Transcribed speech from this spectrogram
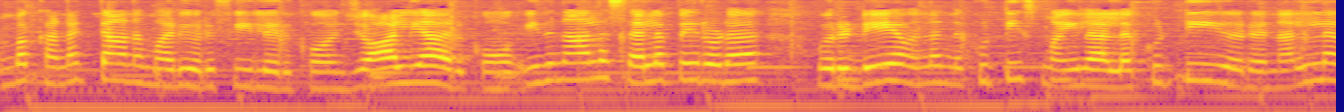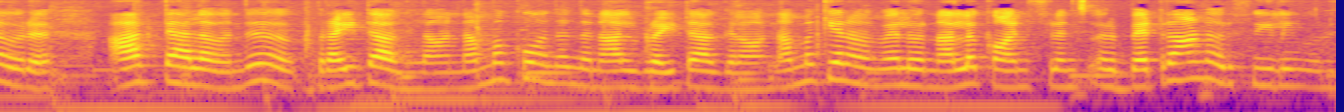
ரொம்ப கனெக்ட் ஆன மாதிரி ஒரு ஃபீல் இருக்கும் ஜாலியாக இருக்கும். இதனால சில பேரோட ஒரு டே வந்து அந்த குட்டி ஸ்மைலால் குட்டி ஒரு நல்ல ஒரு ஆக்டால் வந்து பிரைட் ஆகலாம். நமக்கும் வந்து அந்த நாள் பிரைட் ஆகலாம். நமக்கே நம்ம மேலே ஒரு நல்ல கான்ஃபிடன்ஸ் ஒரு பெட்டரான ஒரு ஃபீலிங் ஒரு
